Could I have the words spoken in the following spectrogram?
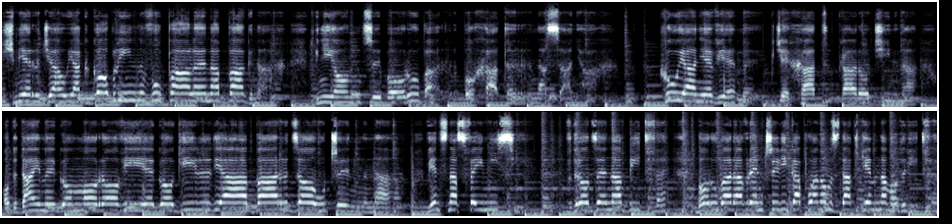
Śmierdział jak goblin w upale na bagnach, gnijący borubar, bohater na saniach. Chuja nie wiemy, gdzie chatka rodzinna. Oddajmy go morowi, jego gildia bardzo uczynna. Więc na swej misji, w drodze na bitwę, Borubara wręczyli kapłanom z datkiem na modlitwę.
